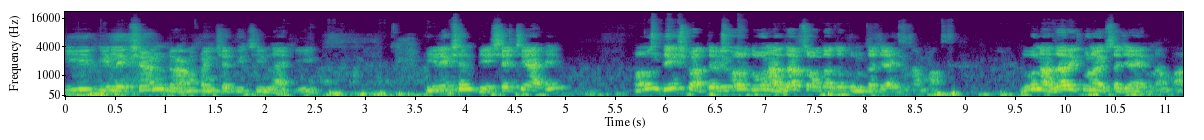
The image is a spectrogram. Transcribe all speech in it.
ही इलेक्शन ग्रामपंचायतीची नाही. इलेक्शन देशाची आहे. म्हणून देश पातळीवर दोन हजार चौदाचा तुमचा जाहीरनामा दोन हजार एकोणावीसचा जाहीरनामा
